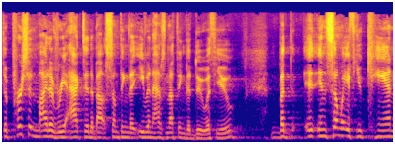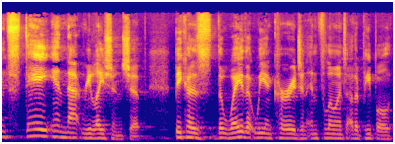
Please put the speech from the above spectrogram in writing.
The person might have reacted about something that even has nothing to do with you. But in some way, if you can, stay in that relationship because the way that we encourage and influence other people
